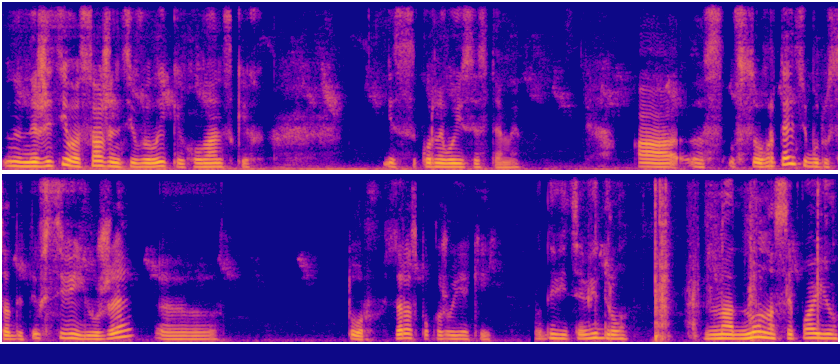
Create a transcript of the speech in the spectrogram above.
ну, не живців, а саджанців великих, голландських із корневої системи. А е, в гортензію буду садити в свій уже е, торф. Зараз покажу який. Дивіться, відро на дно насипаю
